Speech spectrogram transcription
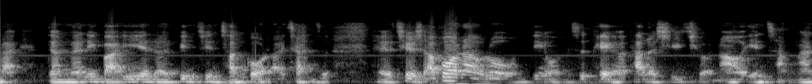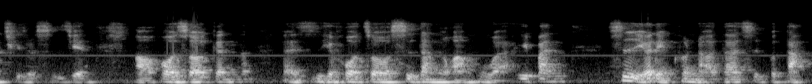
来，等呢你把医院的病菌传过来这样子，呃，确实。啊，不过那如果稳定，我们是配合他的需求，然后延长那去的时间，啊，或者说跟呃也或做适当的防护啊，一般是有点困扰，但是不大，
